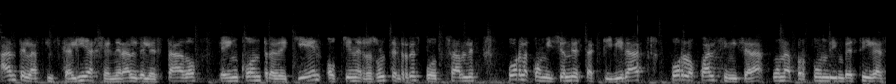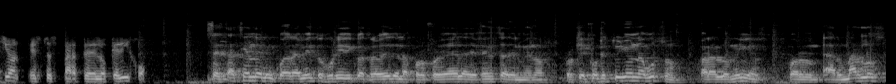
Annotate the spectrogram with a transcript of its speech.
ante la Fiscalía General del Estado en contra de quien o quienes resulten responsables por la comisión de esta actividad, por lo cual se iniciará una profunda investigación. Esto es parte de lo que dijo. Se está haciendo el encuadramiento jurídico a través de la Procuraduría de la Defensa del Menor, porque constituye un abuso para los niños, por armarlos,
